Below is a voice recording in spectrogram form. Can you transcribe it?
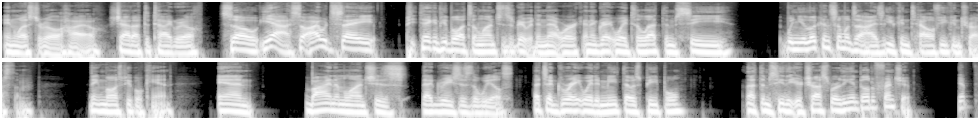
in Westerville, Ohio. Shout out to Thai Grill. So, yeah, so I would say p- taking people out to lunch is a great way to network and a great way to let them see. When you look in someone's eyes, you can tell if you can trust them. I think most people can. And buying them lunch is that greases the wheels. That's a great way to meet those people, let them see that you're trustworthy and build a friendship. Yep.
